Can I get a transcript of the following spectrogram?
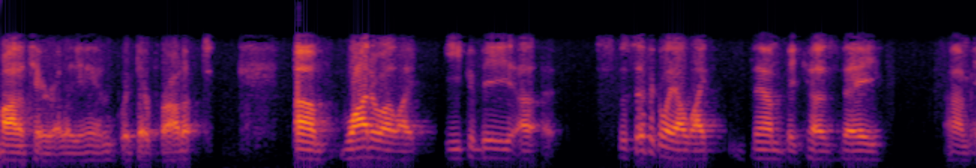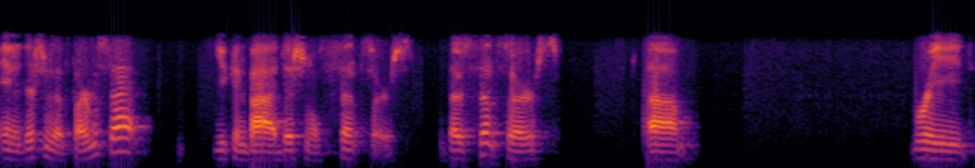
monetarily and with their product. Um, why do I like Ecobee? Uh, specifically, I like them because they, um, in addition to the thermostat, you can buy additional sensors. Those sensors um, read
